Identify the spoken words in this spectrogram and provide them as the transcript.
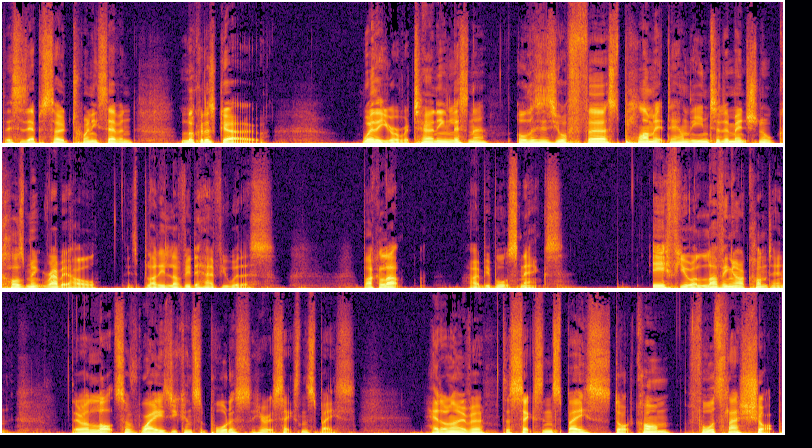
This is episode 27. Look at us go. Whether you're a returning listener or this is your first plummet down the interdimensional cosmic rabbit hole, it's bloody lovely to have you with us. Buckle up. I hope you bought snacks. If you are loving our content, there are lots of ways you can support us here at Sex in Space head on over to sexinspace.com forward slash shop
